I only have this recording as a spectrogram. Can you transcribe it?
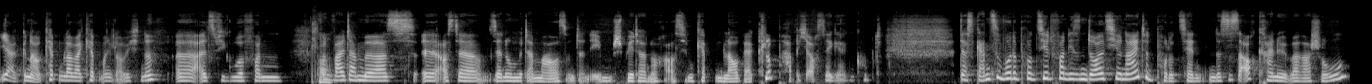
Ja, genau. Captain Blaubeer kennt man, glaube ich, ne? Äh, als Figur von, Klar. von Walter Mörs äh, aus der Sendung mit der Maus und dann eben später noch aus dem Captain Blaubeer Club. Habe ich auch sehr gern geguckt. Das Ganze wurde produziert von diesen Dolls United Produzenten. Das ist auch keine Überraschung.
